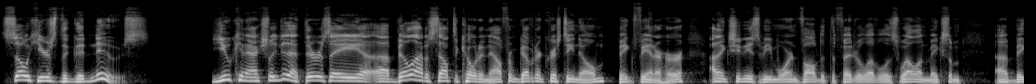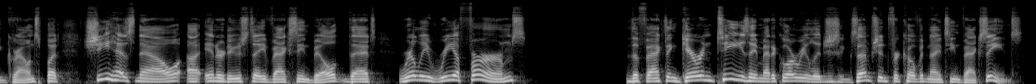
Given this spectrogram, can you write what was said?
So here's the good news you can actually do that. There's a, a, bill out of South Dakota now from Governor Kristi Noem. Big fan of her. I think she needs to be more involved at the federal level as well and make some uh, big grounds. But she has now uh, introduced a vaccine bill that really reaffirms the fact and guarantees a medical or religious exemption for COVID 19 vaccines.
